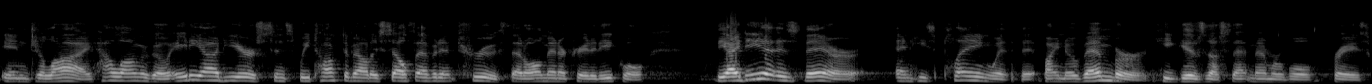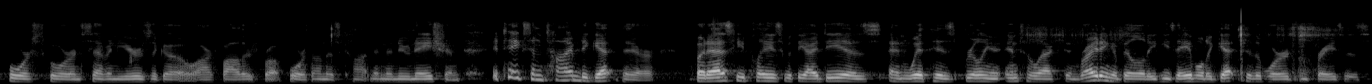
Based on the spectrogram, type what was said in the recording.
in July. How long ago? 80 odd years since we talked about a self evident truth that all men are created equal. The idea is there, and he's playing with it. By November, he gives us that memorable phrase, four score and seven years ago, our fathers brought forth on this continent a new nation. It takes him time to get there, but as he plays with the ideas and with his brilliant intellect and writing ability, he's able to get to the words and phrases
